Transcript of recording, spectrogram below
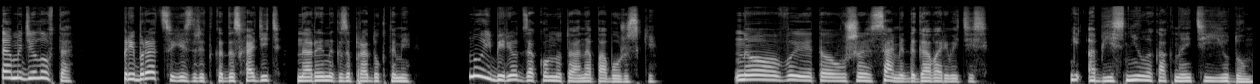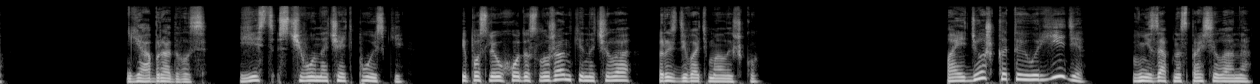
Там и делов-то прибраться изредка, да сходить на рынок за продуктами. Ну и берет за комнату она по-божески. Но вы это уже сами договариваетесь. И объяснила, как найти ее дом. Я обрадовалась. Есть с чего начать поиски. И после ухода служанки начала раздевать малышку. «Пойдешь к этой Урьеде?» — внезапно спросила она.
